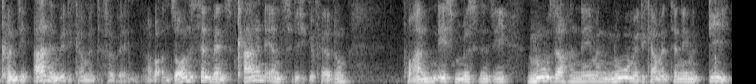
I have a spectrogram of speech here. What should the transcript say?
können Sie alle Medikamente verwenden. Aber ansonsten, wenn es keine ernstliche Gefährdung vorhanden ist, müssen Sie nur Sachen nehmen, nur Medikamente nehmen, die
